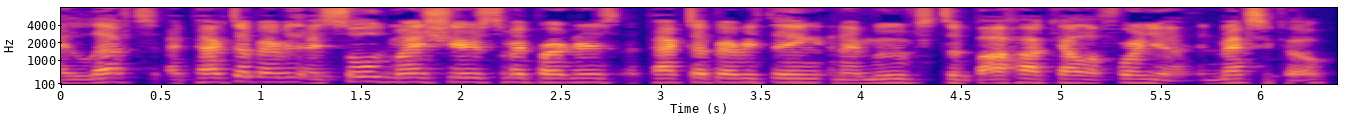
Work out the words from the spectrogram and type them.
I left, I packed up everything. I sold my shares to my partners. I packed up everything and I moved to Baja California in Mexico.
